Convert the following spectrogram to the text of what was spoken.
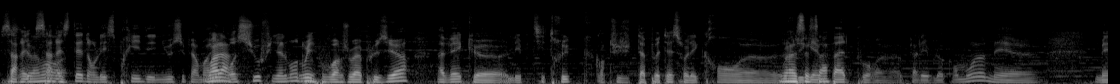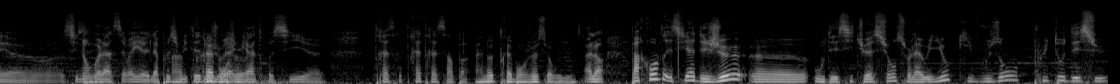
Ça, re- restait dans l'esprit des New Super Mario Voilà. Bros. U finalement, de Oui. pouvoir jouer à plusieurs avec euh, les petits trucs quand tu tapotais sur l'écran euh, Ouais, du ça. gamepad pour euh, faire les blocs en moins. Mais, mais sinon voilà, c'est vrai, il y avait la possibilité de jouer bon à jeu. 4 aussi. très, très très très sympa. Un autre très bon jeu sur Wii U. Par contre, est-ce qu'il y a des jeux ou des situations sur la Wii U qui vous ont plutôt déçu?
